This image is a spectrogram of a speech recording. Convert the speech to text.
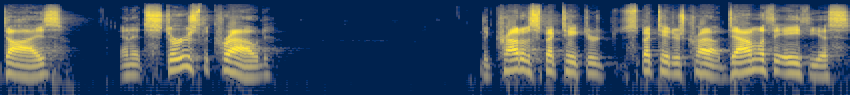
dies, and it stirs the crowd. The crowd of spectator, spectators cry out, Down with the atheists,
